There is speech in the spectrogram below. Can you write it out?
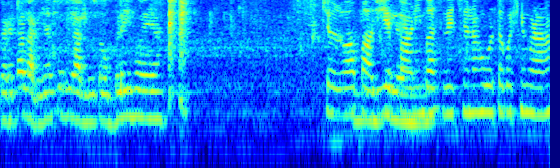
ਤੜਕਾ ਲੱਗ ਜਾ ਕਿਉਂਕਿ ਆਲੂ ਤਾਂ ਉਬਲੇ ਹੀ ਹੋਏ ਆ। ਚਲੋ ਆ ਪਾ ਦਈਏ ਪਾਣੀ ਬਸ ਵਿੱਚ ਨਾ ਹੋਰ ਤਾਂ ਕੁਝ ਨਹੀਂ ਬਣਾਉਣਾ।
